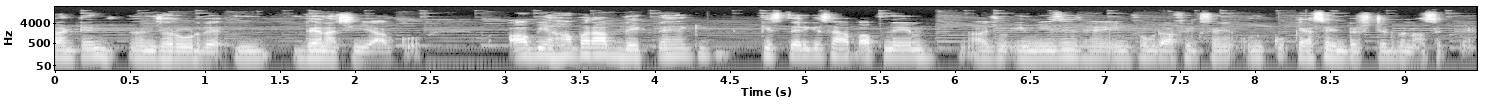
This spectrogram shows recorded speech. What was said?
कंटेंट ज़रूर दे, देना चाहिए आपको। अब यहाँ पर आप देखते हैं कि किस तरीके से आप अपने जो इमेजेस हैं इन्फोग्राफिक्स हैं, उनको कैसे इंटरेस्टेड बना सकते हैं।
